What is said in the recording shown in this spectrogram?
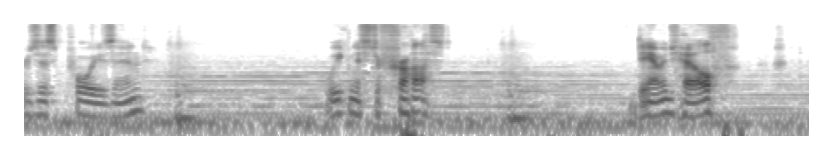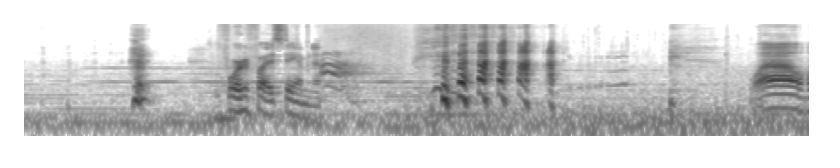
Resist poison. Weakness to frost. Damage health. Fortify stamina. wow.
